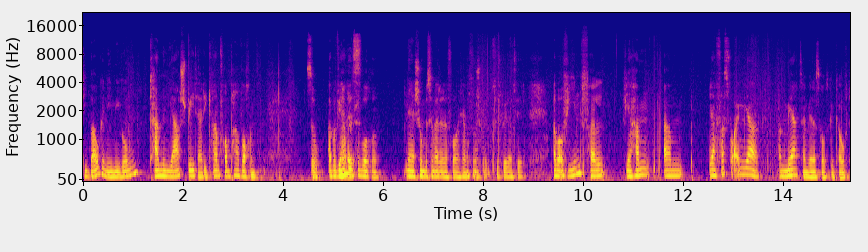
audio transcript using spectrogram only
die Baugenehmigung kam ein Jahr später, die kam vor ein paar Wochen. So, aber wir ja, haben letzte Woche. Naja, schon ein bisschen weiter davor, ich habe es so. spät, zu spät erzählt. Aber auf jeden Fall, wir haben, ähm, ja, fast vor einem Jahr am März haben wir das Haus gekauft.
